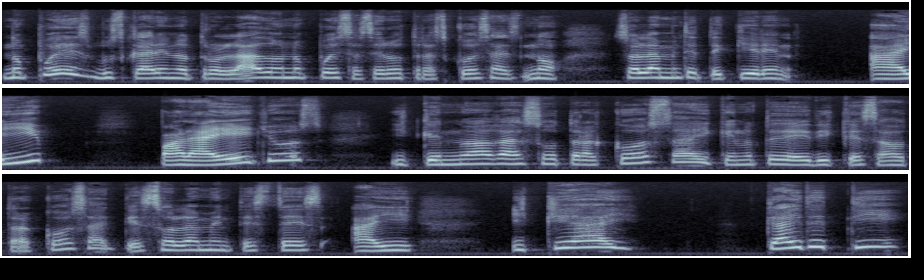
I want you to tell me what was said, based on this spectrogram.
No puedes buscar en otro lado, no puedes hacer otras cosas, no, solamente te quieren ahí para ellos y que no hagas otra cosa y que no te dediques a otra cosa, que solamente estés ahí. ¿Y qué hay? ¿Qué hay de ti?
